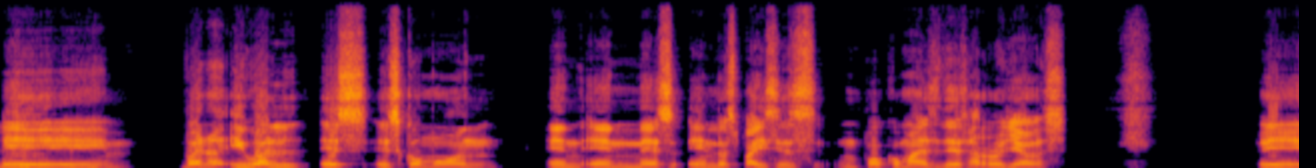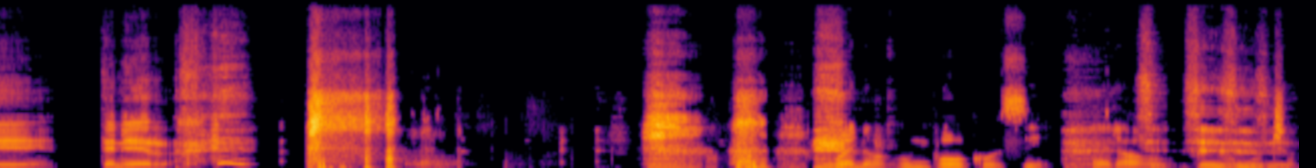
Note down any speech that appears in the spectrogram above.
Eh, bueno, igual es, es común en, en, es- en los países un poco más desarrollados eh, tener... bueno, un poco sí, pero Sí, sí, no sí, sí. mucho,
